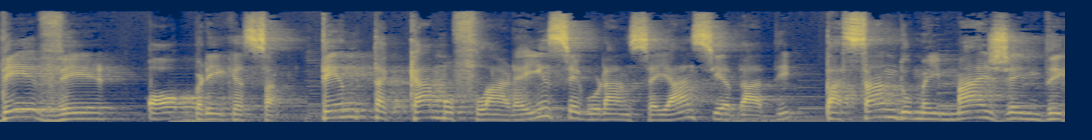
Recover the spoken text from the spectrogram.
dever, obrigação. Tenta camuflar a insegurança e a ansiedade, passando uma imagem de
